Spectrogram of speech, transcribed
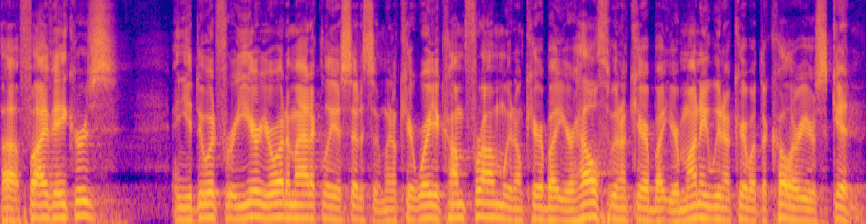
uh, five acres, and you do it for a year, you're automatically a citizen. We don't care where you come from. We don't care about your health. We don't care about your money. We don't care about the color of your skin.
